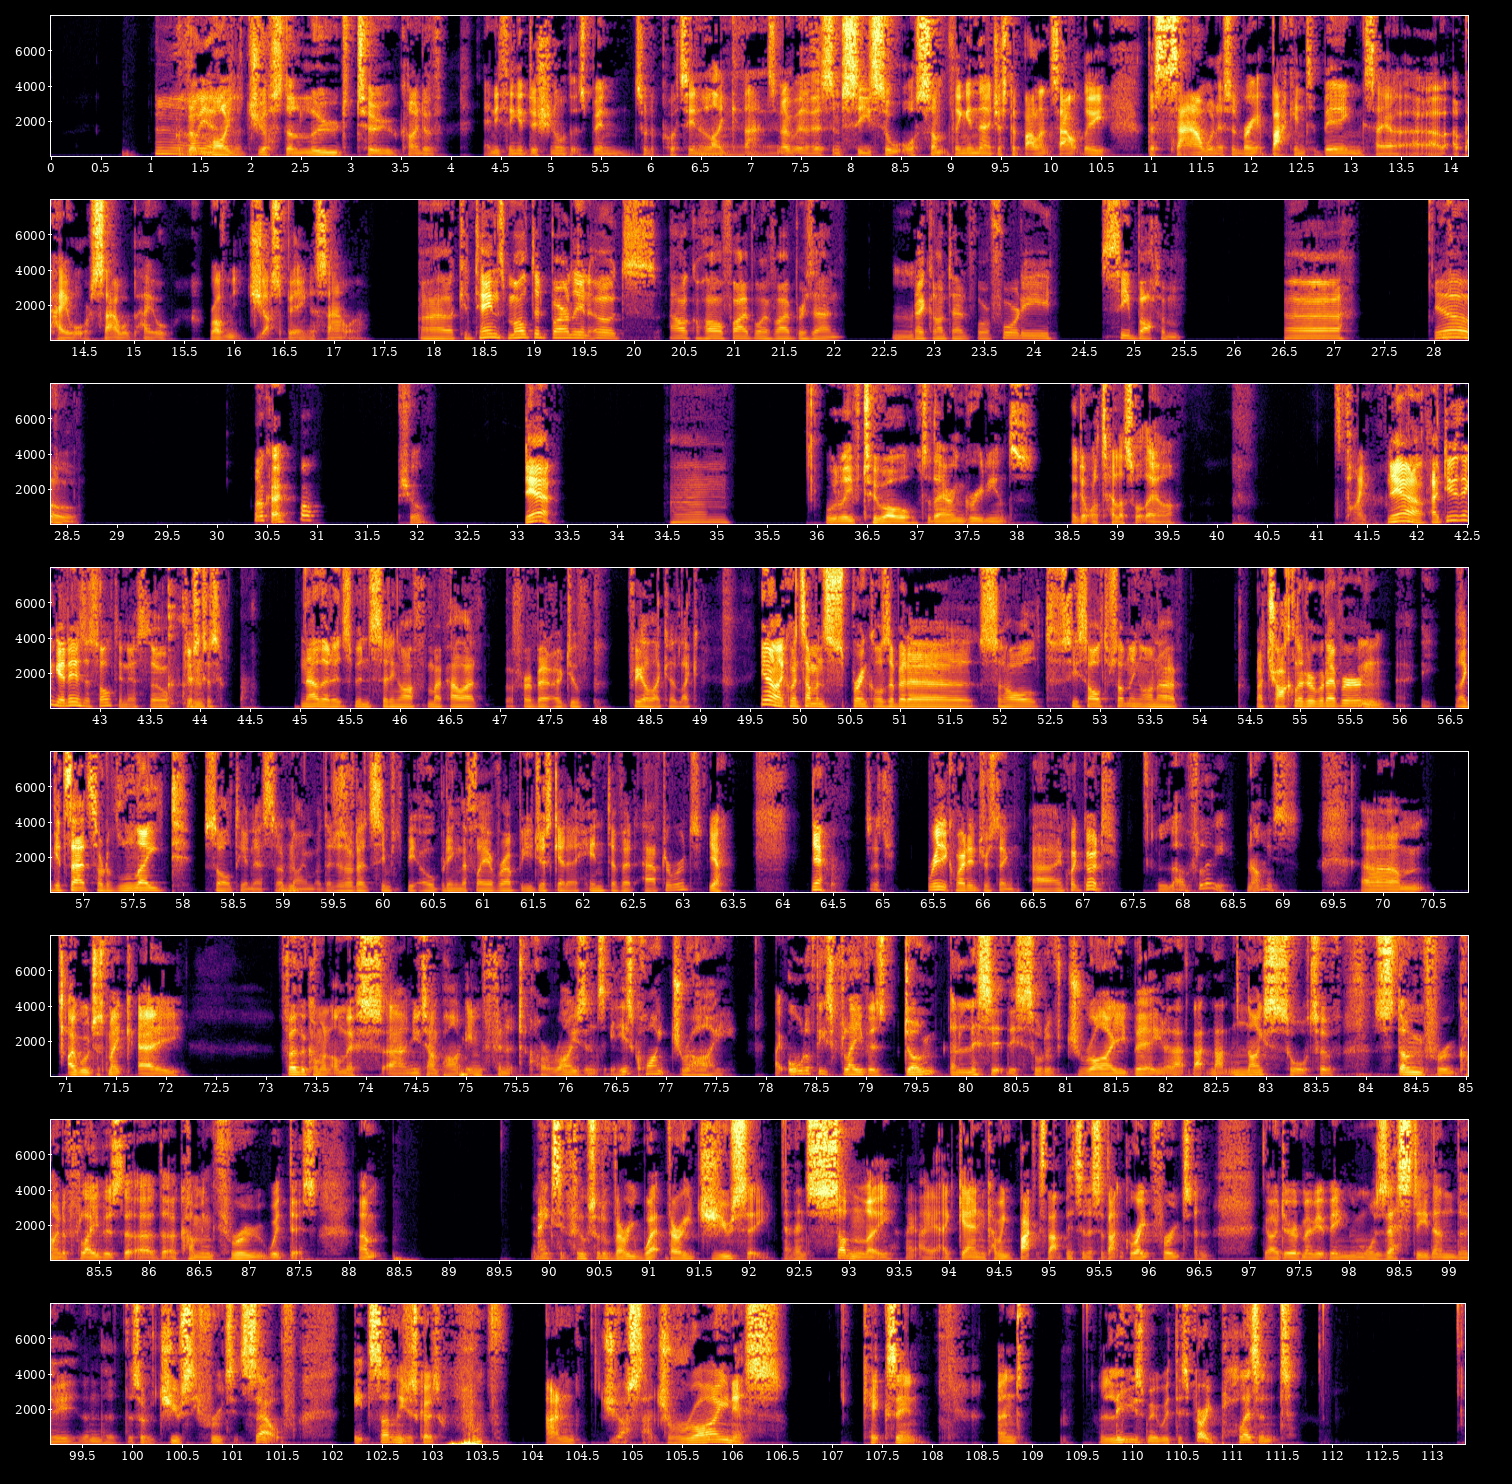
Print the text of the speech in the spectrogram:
Mm, that oh, yeah, might a- just allude to kind of anything additional that's been sort of put in like that. You know, whether there's some sea salt or something in there just to balance out the the sourness and bring it back into being, say, a, a, a pale or a sour pale, rather than just being a sour. Uh, contains malted barley and oats, alcohol 5.5%, Mm. net content 440, sea bottom. Uh, yo. Okay, well, sure. Yeah. Um, We'll leave To Øl to their ingredients. They don't want to tell us what they are. It's fine. Yeah, I do think it is a saltiness, though. Just Mhm. 'cause now that it's been sitting off my palate for a bit, I do feel like it, like you know, like when someone sprinkles a bit of salt, sea salt or something on a a chocolate or whatever. Mm. Like it's that sort of light saltiness that. I'm talking about. That just sort of seems to be opening the flavor up, but you just get a hint of it afterwards. Yeah. Yeah, it's, it's really quite interesting uh, and quite good. Lovely, nice. Um, I will just make a further comment on this uh, Newtown Park Infinite Horizons. It is quite dry. Like all of these flavors don't elicit this sort of dry beer. You know that that that nice sort of stone fruit kind of flavors that are that are coming through with this. Um, makes it feel sort of very wet, very juicy, and then suddenly, I, I, again, coming back to that bitterness of that grapefruit and the idea of maybe it being more zesty than the than the, the sort of juicy fruit itself, it suddenly just goes and just that dryness kicks in and leaves me with this very pleasant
